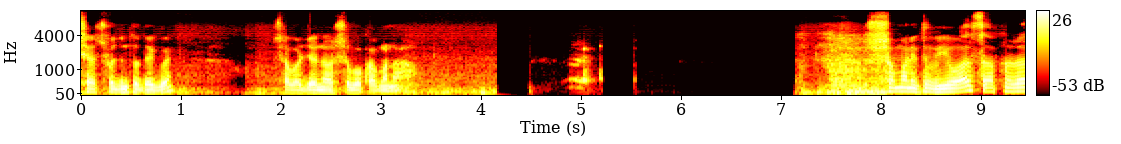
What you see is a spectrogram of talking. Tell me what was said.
শেষ পর্যন্ত দেখবেন। সবার জন্য শুভকামনা। সম্মানিত ভিউয়ার্স আপনারা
